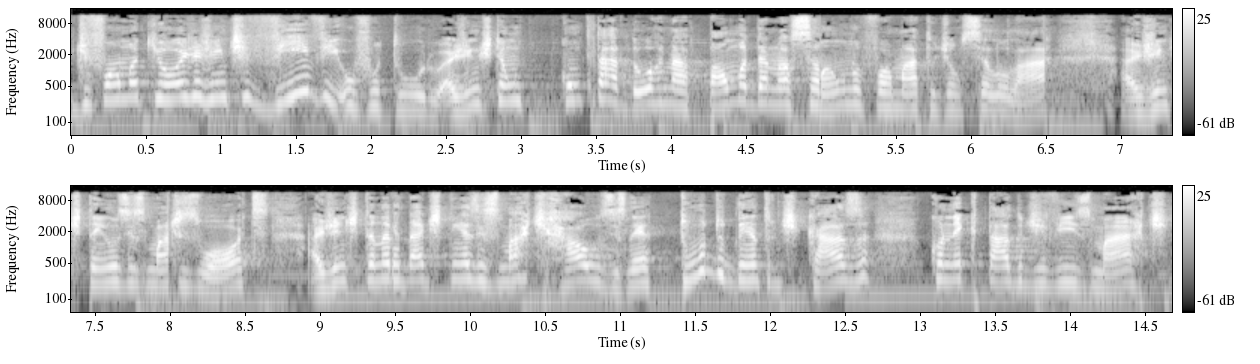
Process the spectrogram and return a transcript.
De forma que hoje a gente vive o futuro. A gente tem um computador na palma da nossa mão no formato de um celular. A gente tem os smartwatches. A gente tem, na verdade, tem as smart houses, né? Tudo dentro de casa conectado de via smart.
